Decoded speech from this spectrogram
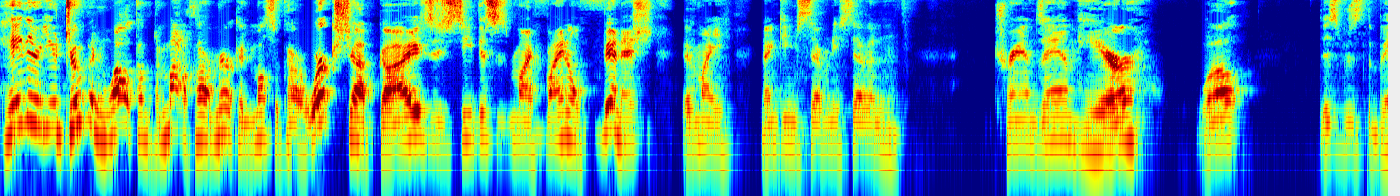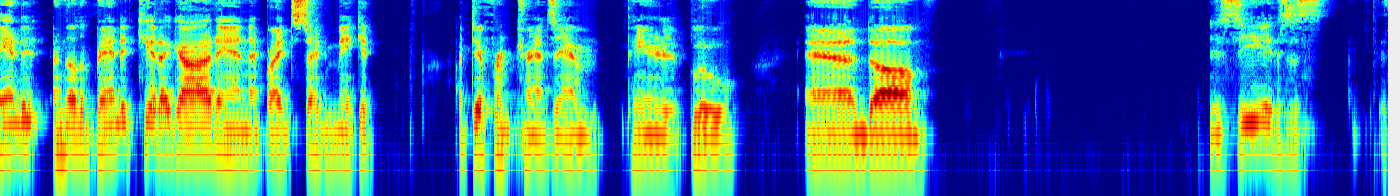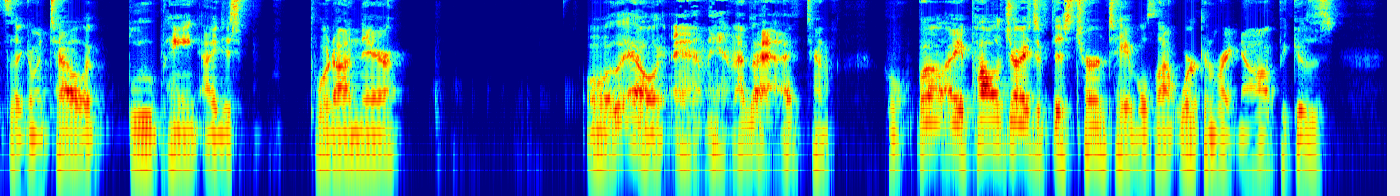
Hey there, YouTube, and welcome to Model Car American Muscle Car Workshop, guys. As you see, this is my final finish of my 1977 Trans Am here. Well, this was the Bandit, another Bandit kit I got, and I decided to make it a different Trans Am, painted blue. And, um, you see, this is, it's like a metallic blue paint I just put on there. Oh, oh man, that. That's kind of cool. Well, I apologize if this turntable's not working right now because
